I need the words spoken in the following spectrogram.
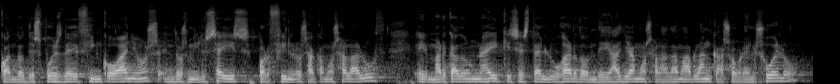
cuando después de cinco años, en 2006, por fin lo sacamos a la luz, eh, marcado en una X está el lugar donde hallamos a la Dama Blanca sobre el suelo,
